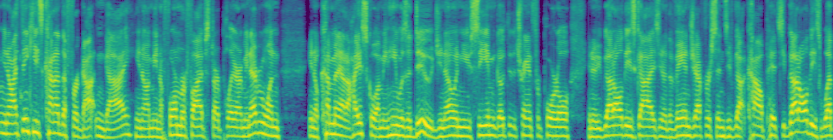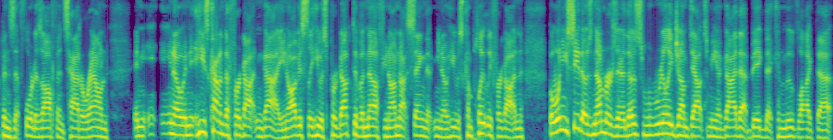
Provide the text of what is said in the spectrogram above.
you know, I think he's kind of the forgotten guy. You know, I mean, a former five star player. I mean, everyone you know, coming out of high school, I mean, he was a dude, you know, and you see him go through the transfer portal. You know, you've got all these guys, you know, the Van Jeffersons, you've got Kyle Pitts, you've got all these weapons that Florida's offense had around. And, you know, and he's kind of the forgotten guy. You know, obviously he was productive enough. You know, I'm not saying that, you know, he was completely forgotten. But when you see those numbers there, those really jumped out to me a guy that big that can move like that.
